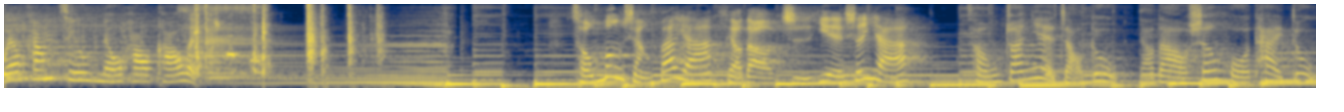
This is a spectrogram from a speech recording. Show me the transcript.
Welcome to Know How College。从梦想发芽聊到职业生涯，从专业角度聊到生活态度。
